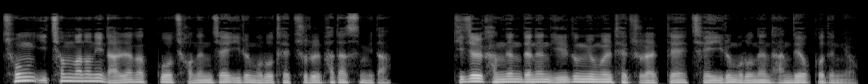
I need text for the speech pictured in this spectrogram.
총 2천만원이 날라갔고 저는 제 이름으로 대출을 받았습니다. 빚을 갚는 데는 1금융을 대출할 때 제 이름으로는 안 되었거든요.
